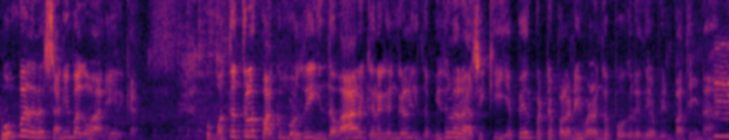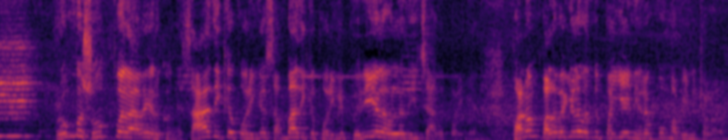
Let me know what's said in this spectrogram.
ஒன்பதில் சனி பகவானே இருக்கார். இப்போ மொத்தத்தில் பார்க்கும்போது இந்த வார கிரகங்கள் இந்த மிதுன ராசிக்கு எப்பேற்பட்ட பலனை வழங்கப் போகிறது அப்படின்னு பார்த்தீங்கன்னா ரொம்ப சூப்பராகவே இருக்குங்க. சாதிக்க போகிறீங்க சம்பாதிக்க போகிறீங்க பெரிய லெவலில் ரீச் ஆக போகிறீங்க பணம் பல வகையில் வந்து பையை நிரப்பும் அப்படின்னு சொல்லலாம்.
